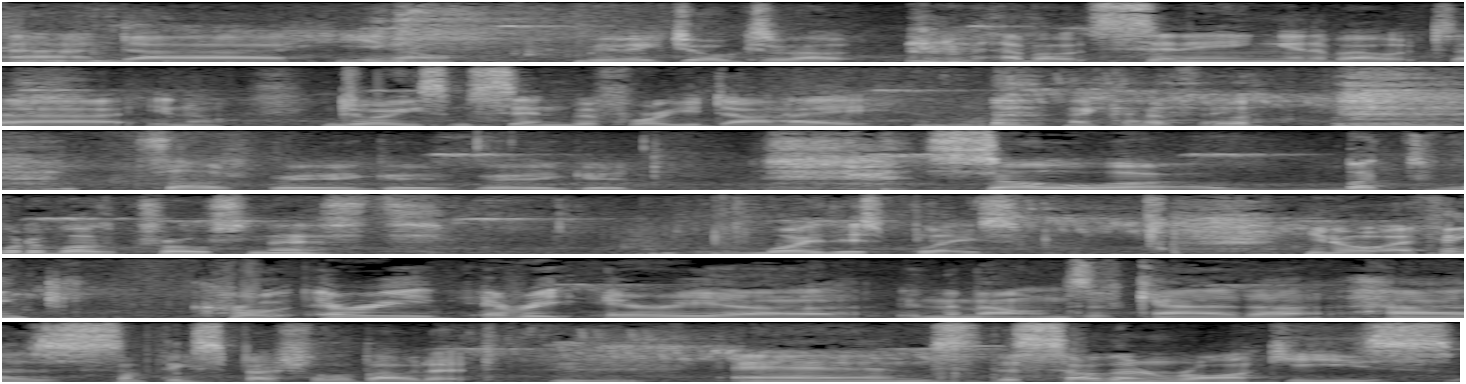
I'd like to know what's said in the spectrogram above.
and uh, you know, we make jokes about about sinning and about uh, you know enjoying some sin before you die, that kind of thing. Sounds very good, very good. So, uh, but what about Crow's Nest? Why this place? You know, I think every every area in the mountains of Canada has something special about it, and the Southern Rockies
